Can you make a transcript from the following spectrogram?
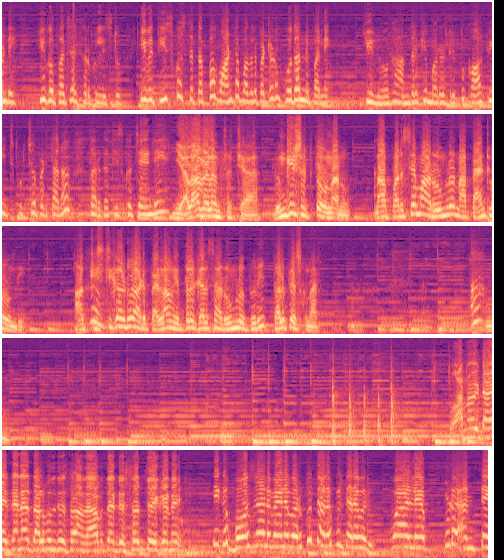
ఏమండి ఇగో పచ్చడి సరుకులు లిస్టు. ఇవి తీసుకొస్తే తప్ప వంట మొదలు పెట్టడం కుదరని పని. ఈలోగా అందరికీ మరో ట్రిప్ కాఫీ ఇచ్చి కూర్చోబెడతాను. త్వరగా తీసుకొచ్చేయండి. ఎలా వెళ్ళను సత్య? లుంగీ షర్ట్తో ఉన్నాను. నా పర్సే మా రూమ్లో నా ప్యాంట్లో ఉంది. ఆ కిష్టిగాడు ఆడి పెళ్ళం ఇద్దరు కలిసి ఆ రూమ్లో దూరి తలుపేసుకున్నారు. అయితేనే తలుపులు తీస్తాను లేకపోతే డిస్టర్బ్ చేయకండి. ఇక భోజనాల వేళ వరకు తలుపులు తెరవరు. వాళ్ళు ఎప్పుడు అంతే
